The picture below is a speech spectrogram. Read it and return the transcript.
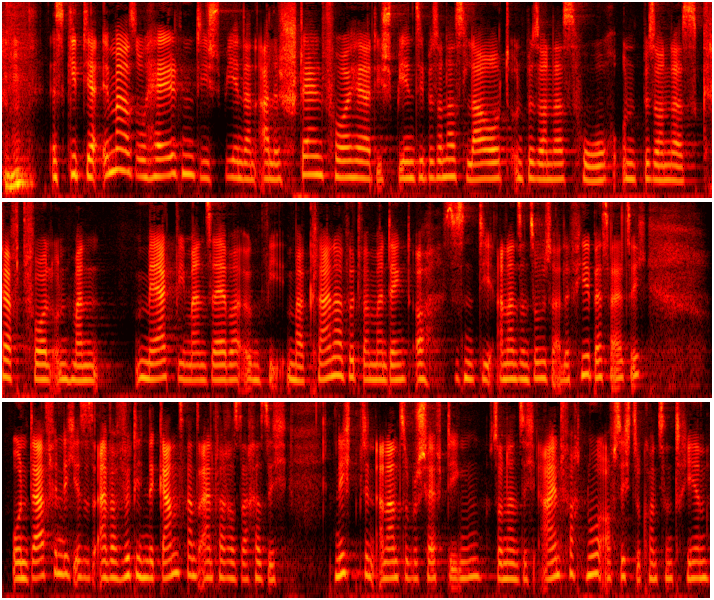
Mhm. Es gibt ja immer so Helden, die spielen dann alle Stellen vorher, die spielen sie besonders laut und besonders hoch und besonders kraftvoll und man merkt, wie man selber irgendwie immer kleiner wird, weil man denkt, oh, sind, die anderen sind sowieso alle viel besser als ich. Und da finde ich, ist es einfach wirklich eine ganz, ganz einfache Sache, sich nicht mit den anderen zu beschäftigen, sondern sich einfach nur auf sich zu konzentrieren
